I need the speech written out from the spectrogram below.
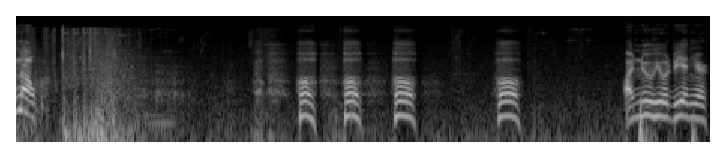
No! Oh, oh, oh, oh. I knew he would be in here.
